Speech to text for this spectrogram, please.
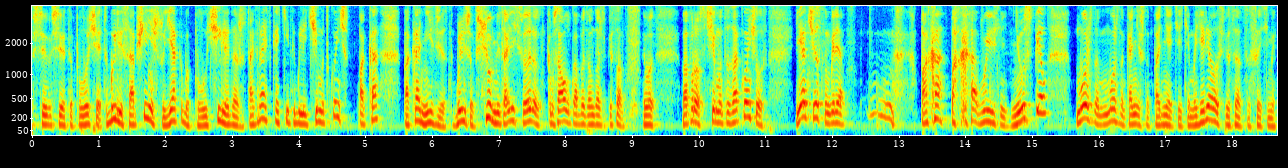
все, все это получается. Были сообщения, что якобы получили даже фотографии какие-то были, чем это кончится, пока, пока неизвестно. Были все, все металлическое, комсомолку об этом даже писал. Вот. Вопрос, чем это закончилось, я, честно говоря, пока, пока выяснить не успел. Можно, можно, конечно, поднять эти материалы, связаться с этими,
